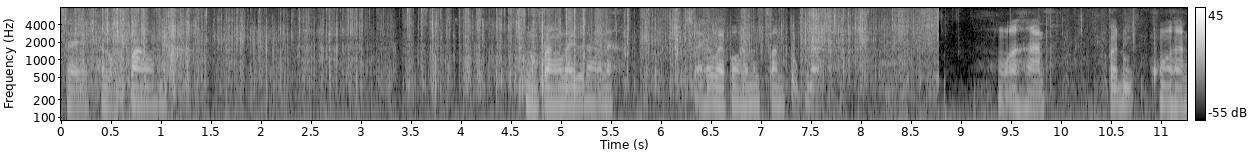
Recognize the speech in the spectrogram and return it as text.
ใส่ขนมปังนะ ขนมปังอะไรก็ได้นะ ใส่เข้าไปพอให้มันฟันตุกได้หัวอาหารปลาดุกหัวอาหาร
